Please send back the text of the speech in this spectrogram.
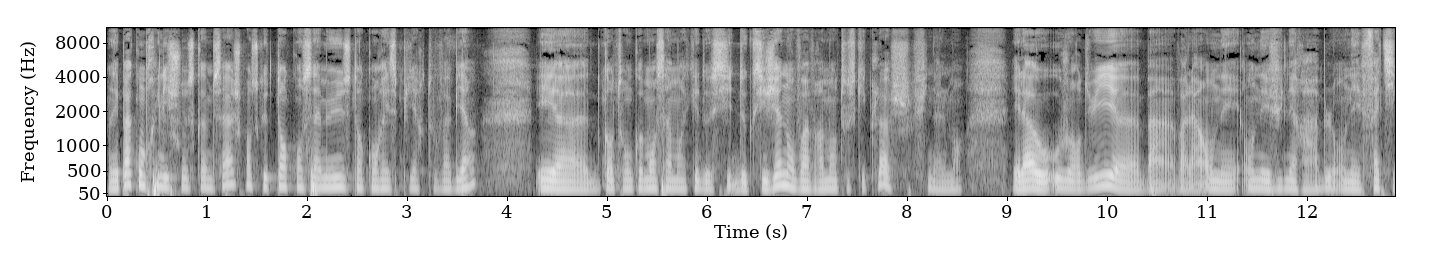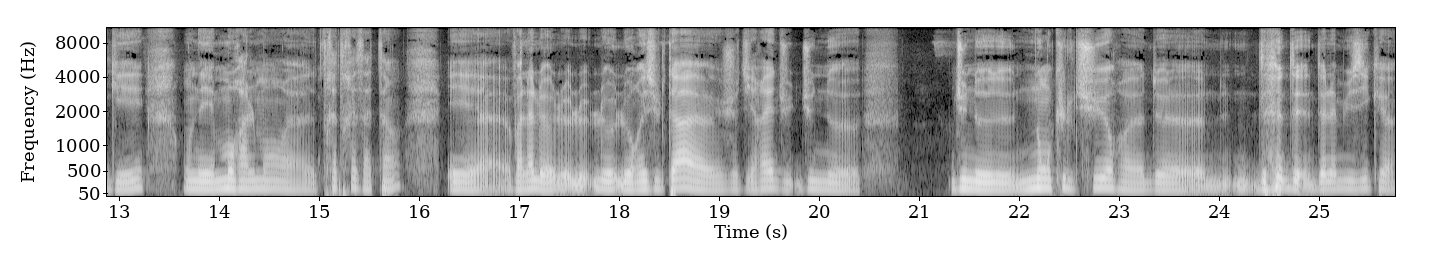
On n'avait pas compris les choses comme ça. Je pense que tant qu'on s'amuse, tant qu'on respire, tout va bien. Et euh, quand on commence à manquer d'oxygène, on voit vraiment tout ce qui cloche finalement. Et là, aujourd'hui, euh, ben voilà, on est on est vulnérable, on est fatigué, on est moralement euh, très très atteint. Et voilà le, le, le, le résultat, je dirais, d'une d'une non-culture euh, de, de, de, la musique euh,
